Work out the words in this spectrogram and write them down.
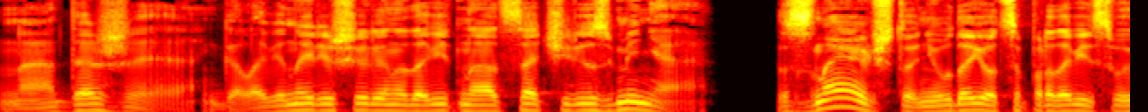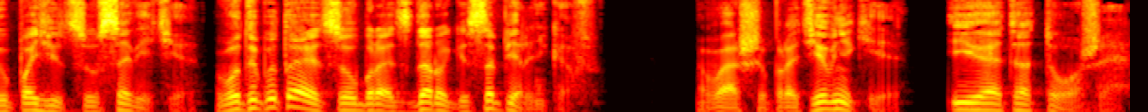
Надо же, Головины решили надавить на отца через меня. Знают, что не удается продавить свою позицию в Совете. Вот и пытаются убрать с дороги соперников. Ваши противники? И это тоже.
